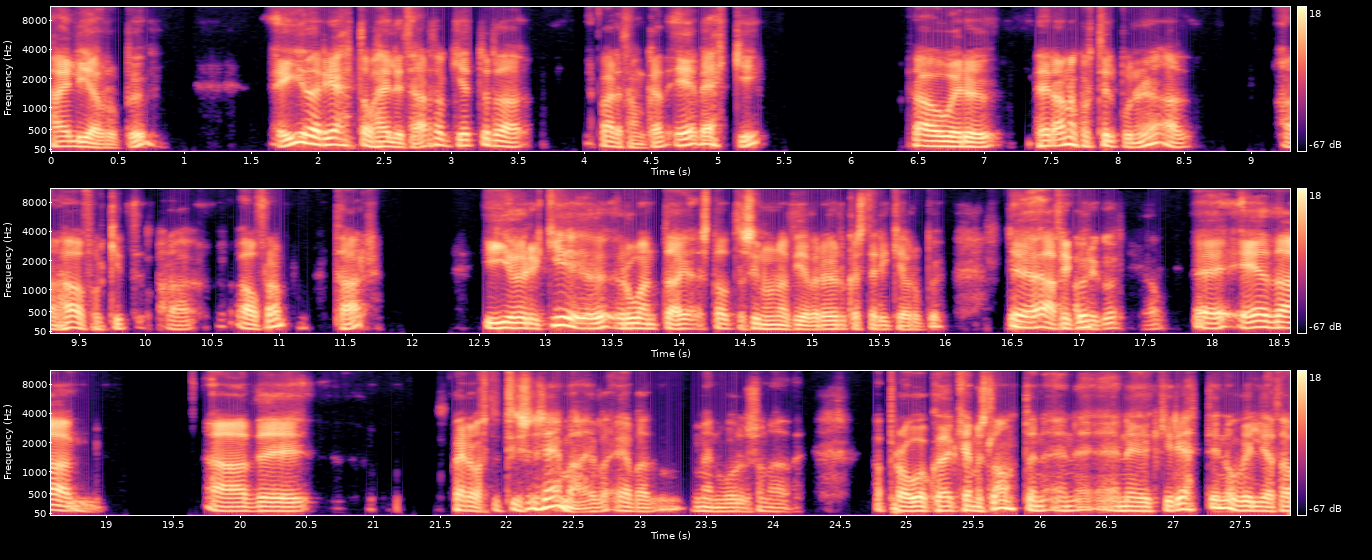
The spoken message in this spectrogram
hæli í Európu eigið það rétt á hæli þar þá getur það farið þangað. Ef ekki þá eru þeir annarkvært tilbúinir að, að hafa fólkið bara áfram þar. Í öryggi, Rúanda státa sér núna því að vera öryggast er ekki Európu, eh, Afriku, Afriku eh, eða að eh, hverja aftur til sem sema ef, ef að menn voru svona að, að prófa hvað er kemist langt en, en, en ekki réttin og vilja þá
